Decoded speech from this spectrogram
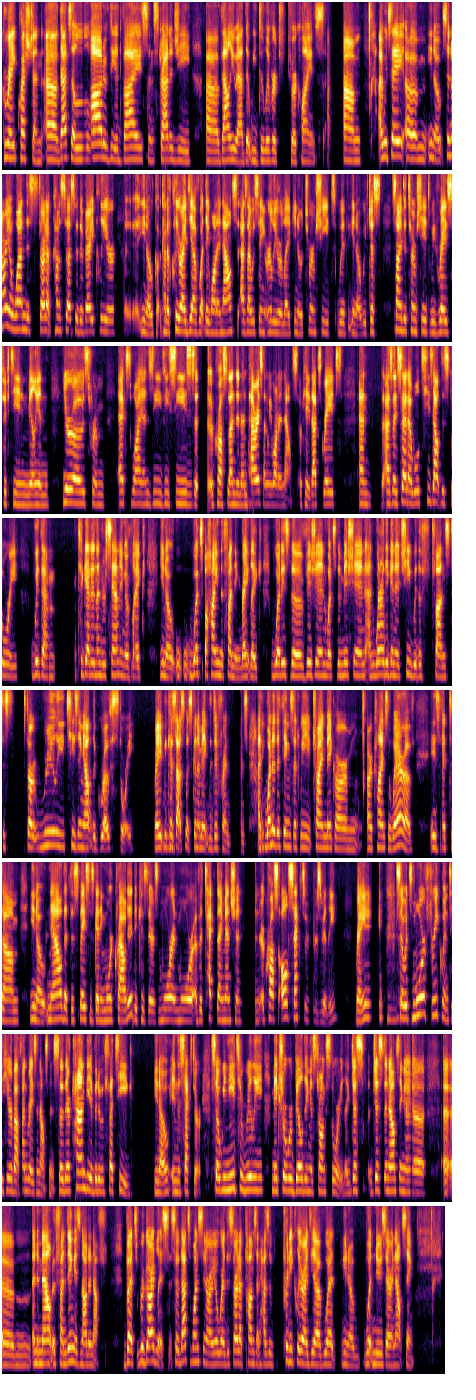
Great question. Uh, that's a lot of the advice and strategy uh, value add that we deliver to our clients. Um, I would say, um, you know, scenario one, this startup comes to us with a very clear, uh, you know, kind of clear idea of what they want to announce. As I was saying earlier, like, you know, term sheets with, you know, we've just signed a term sheet. We've raised 15 million euros from X, Y, and Z VCs across London and Paris, and we want to announce. Okay, that's great. And as I said, I will tease out the story with them to get an understanding of like you know what's behind the funding right like what is the vision what's the mission and what are they going to achieve with the funds to start really teasing out the growth story right? Mm-hmm. because that's what's going to make the difference. I think one of the things that we try and make our um, our clients aware of is that um, you know now that the space is getting more crowded because there's more and more of a tech dimension across all sectors really right? Mm-hmm. so it's more frequent to hear about fundraise announcements. So there can be a bit of a fatigue you know in the sector. So we need to really make sure we're building a strong story. Like just just announcing a, a um, an amount of funding is not enough but regardless so that's one scenario where the startup comes and has a pretty clear idea of what you know what news they're announcing.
